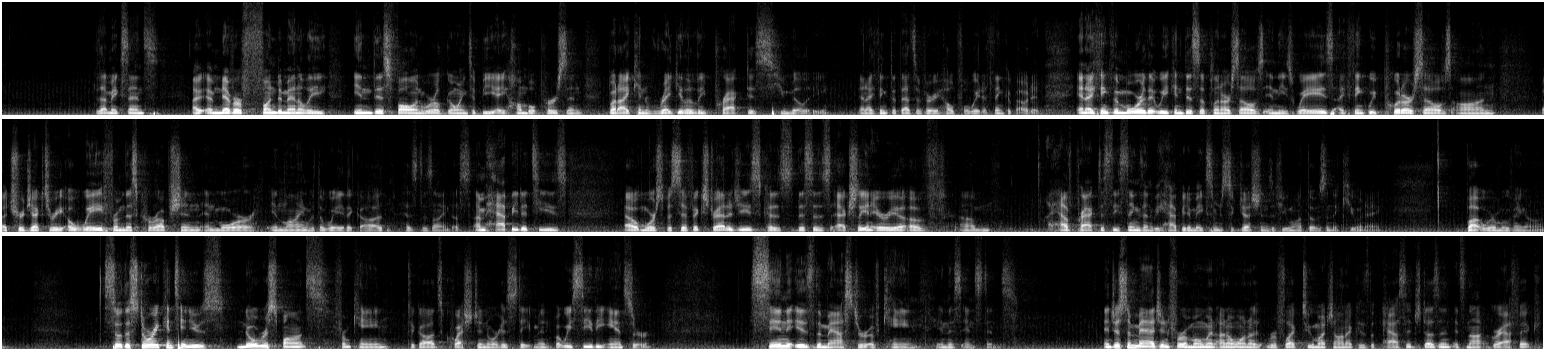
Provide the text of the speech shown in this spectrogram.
Does that make sense? I am never fundamentally in this fallen world going to be a humble person, but I can regularly practice humility. And I think that that's a very helpful way to think about it. And I think the more that we can discipline ourselves in these ways, I think we put ourselves on a trajectory away from this corruption and more in line with the way that God has designed us. I'm happy to tease out more specific strategies because this is actually an area of um, I have practiced these things, and I'd be happy to make some suggestions if you want those in the Q&A. But we're moving on. So the story continues. No response from Cain to God's question or his statement, but we see the answer. Sin is the master of Cain in this instance. And just imagine for a moment, I don't want to reflect too much on it because the passage doesn't, it's not graphic.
